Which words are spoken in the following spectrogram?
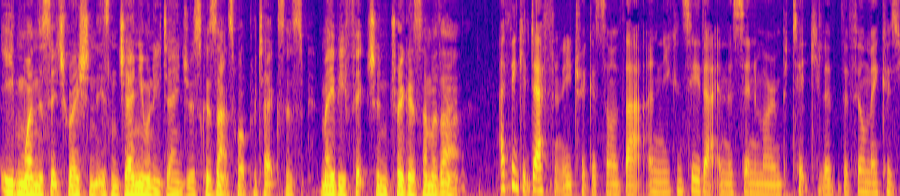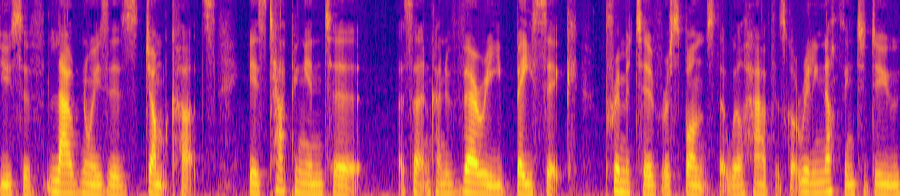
even when the situation isn't genuinely dangerous, because that's what protects us. Maybe fiction triggers some of that. I think it definitely triggers some of that, and you can see that in the cinema in particular. The filmmaker's use of loud noises, jump cuts, is tapping into a certain kind of very basic primitive response that we'll have that's got really nothing to do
